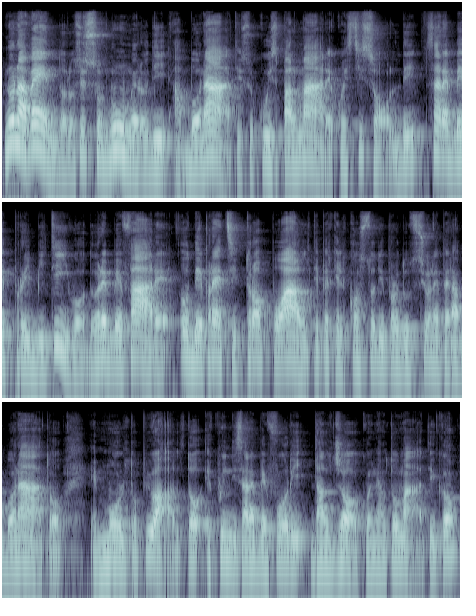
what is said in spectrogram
non avendo lo stesso numero di abbonati su cui spalmare questi soldi, sarebbe proibitivo, dovrebbe fare o dei prezzi troppo alti perché il costo di produzione per abbonato è molto più alto e quindi sarebbe fuori dal gioco in automatico,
